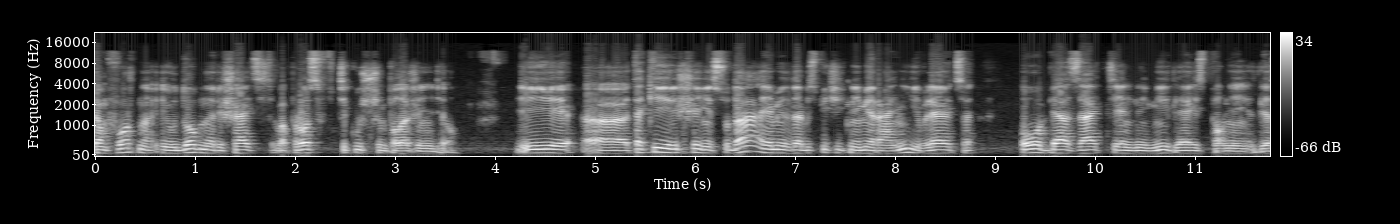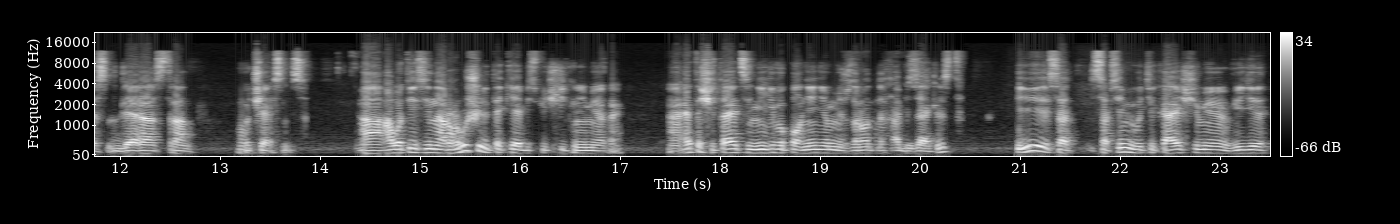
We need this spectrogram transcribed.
комфортно и удобно решать вопрос в текущем положении дел. И э, такие решения суда, я имею в виду обеспечительные меры, они являются обязательными для исполнения для, для стран-участниц. А, а вот если нарушили такие обеспечительные меры, а это считается невыполнением международных обязательств и со, со всеми вытекающими в виде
